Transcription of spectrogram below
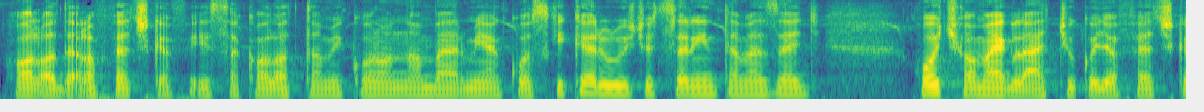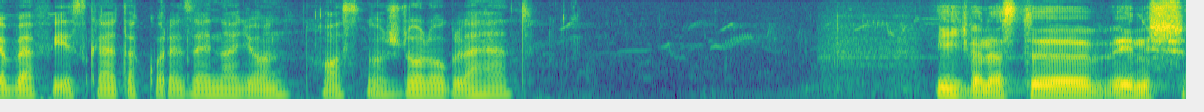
halad el a fecskefészek alatt, amikor onnan bármilyen kosz kikerül, úgyhogy szerintem ez egy, hogyha meglátjuk, hogy a fecske befészkelt, akkor ez egy nagyon hasznos dolog lehet. Így van, ezt én is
